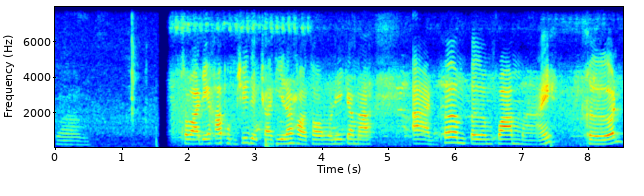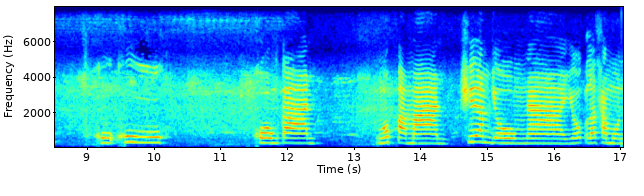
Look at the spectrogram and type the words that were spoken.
พลาง สวัสดีครับ ผมชื่อเด็กชายธีรทอทอง วันนี้จะมาอ่านเพิ่มเติมความหมาย เขินคูคูโครงการ งบประมาณ เชื่อมโยงนายกรัฐมน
